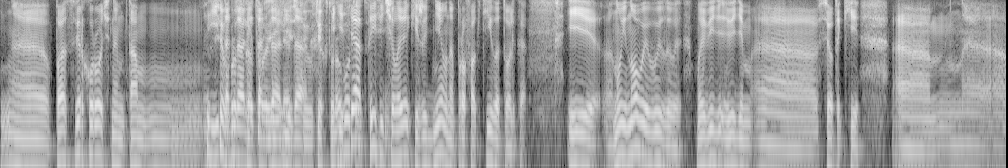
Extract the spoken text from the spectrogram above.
э, по сверхурочным там ну, и, так далее, и так далее. Есть да. у тех, кто 50 работает. тысяч человек ежедневно профактива только. И, ну и новые вызовы. Мы видим э, все-таки э, э,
